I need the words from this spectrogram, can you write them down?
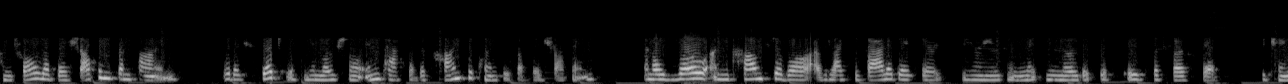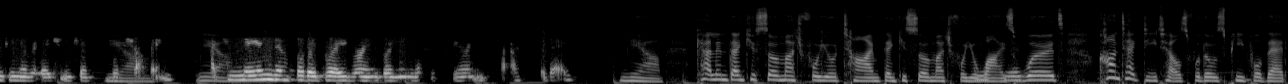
control of their shopping sometimes, or they sit with the emotional impact of the consequences of their shopping. And although uncomfortable, I would like to validate their experience and let them know that this is the first step to changing their relationship with yeah. shopping. Yeah. I commend them for their bravery in bringing this experience to us today. Yeah. Calynn, thank you so much for your time. Thank you so much for your thank wise you. words. Contact details for those people that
